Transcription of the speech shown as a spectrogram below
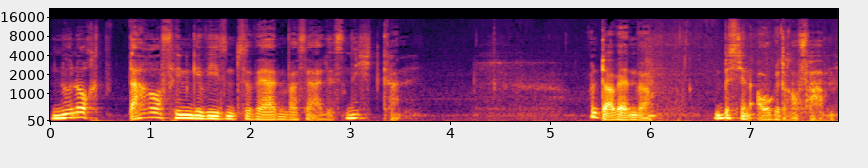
nur noch darauf hingewiesen zu werden, was er alles nicht kann. Und da werden wir ein bisschen Auge drauf haben.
